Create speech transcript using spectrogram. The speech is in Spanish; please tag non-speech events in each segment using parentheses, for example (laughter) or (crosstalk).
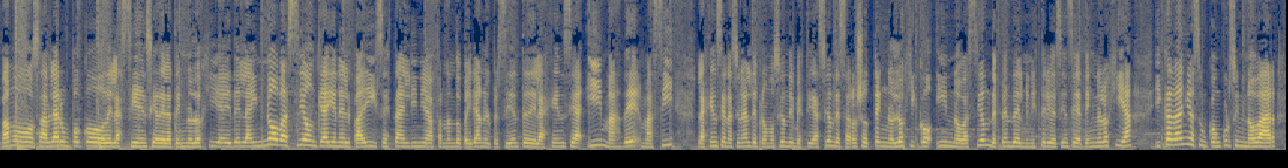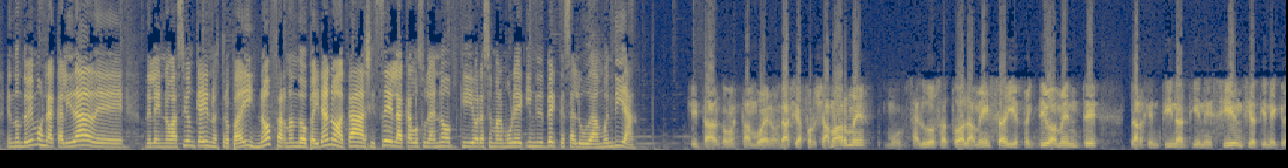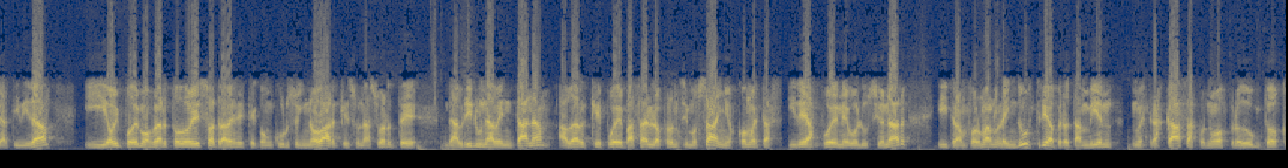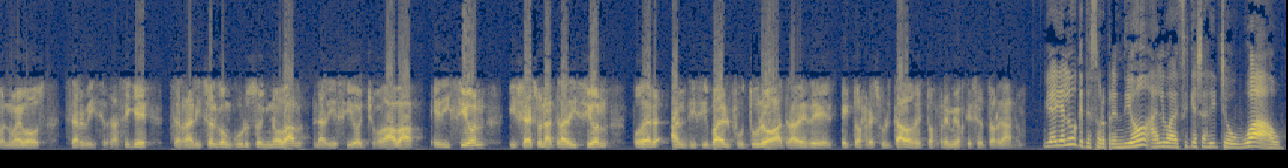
Vamos a hablar un poco de la ciencia, de la tecnología y de la innovación que hay en el país. Está en línea Fernando Peirano, el presidente de la agencia I más D más I, la Agencia Nacional de Promoción de Investigación, Desarrollo Tecnológico e Innovación. Depende del Ministerio de Ciencia y Tecnología y cada año hace un concurso Innovar en donde vemos la calidad de, la innovación que hay en nuestro país, ¿no? Fernando Peirano, acá Gisela, Carlos Ulanovsky, Horacio Marmurek, Ingrid Beck te saludan. Buen día. ¿Qué tal? ¿Cómo están? Bueno, gracias por llamarme saludos a toda la mesa y efectivamente la Argentina tiene ciencia, tiene creatividad y hoy podemos ver todo eso a través de este concurso Innovar, que es una suerte de abrir una ventana a ver qué puede pasar en los próximos años, cómo estas ideas pueden evolucionar y transformar la industria, pero también nuestras casas con nuevos productos, con nuevos servicios. Así que se realizó el concurso Innovar, la 18 edición, y ya es una tradición poder anticipar el futuro a través de estos resultados de estos premios que se otorgaron. ¿Y hay algo que te sorprendió? ¿Algo así que hayas dicho, wow?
